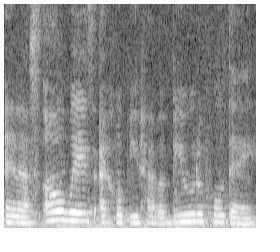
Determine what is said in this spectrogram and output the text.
and as always, I hope you have a beautiful day.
